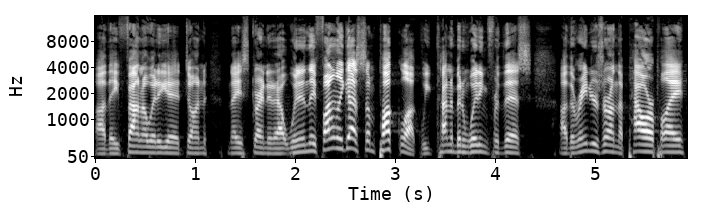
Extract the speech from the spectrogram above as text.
uh, they found a way to get it done. Nice grinded out win, and they finally got some puck luck. We've kind of been waiting for this. Uh, the Rangers are on the power play.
